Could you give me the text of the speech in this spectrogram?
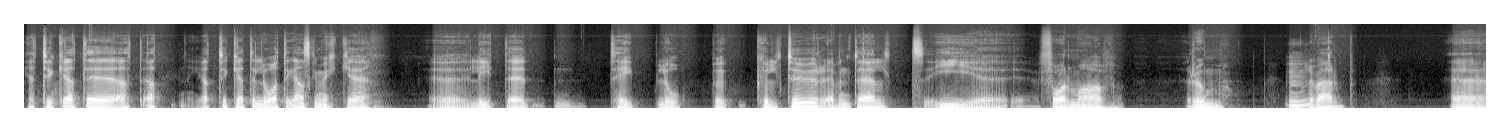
Jag tycker att det, att, att, jag tycker att det låter ganska mycket eh, lite tape loop kultur eventuellt i eh, form av rum, Mm. reverb. Eh,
